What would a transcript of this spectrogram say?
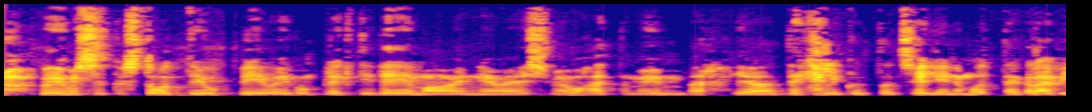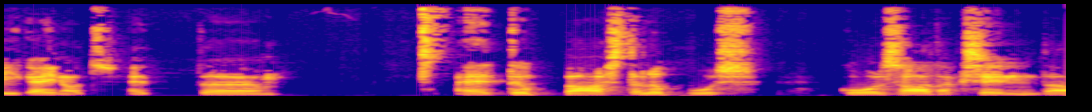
noh, põhimõtteliselt kas tootejupi või komplekti teema on ju ja siis me vahetame ümber ja tegelikult on selline mõte ka läbi käinud, et, äh, et õppeaasta lõpus kool saadaks enda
